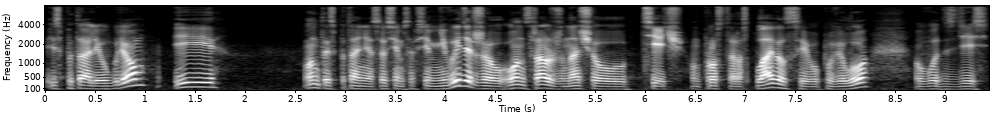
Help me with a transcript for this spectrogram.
испытали углем, и он это испытание совсем-совсем не выдержал. Он сразу же начал течь. Он просто расплавился, его повело вот здесь.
